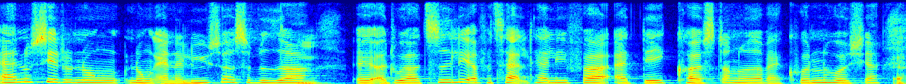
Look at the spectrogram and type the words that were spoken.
Ja, nu siger du nogle, nogle analyser og så videre, mm. øh, og du har jo tidligere fortalt her lige før, at det ikke koster noget at være kunde hos jer. Ja.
